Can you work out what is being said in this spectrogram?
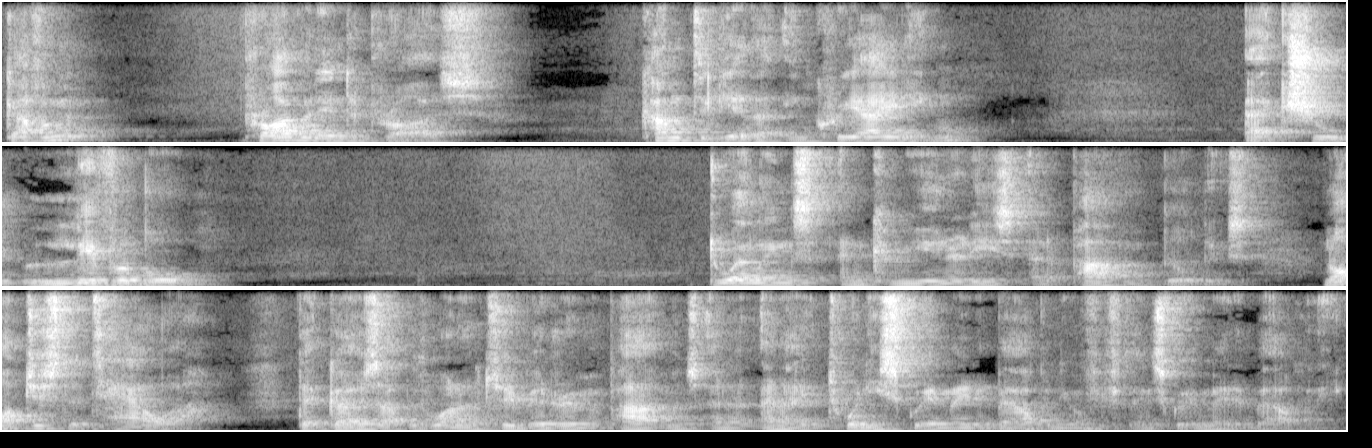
government private enterprise come together in creating actual livable dwellings and communities and apartment buildings, not just a tower that goes up with one or two bedroom apartments and a, and a 20 square metre balcony or 15 square metre balcony.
